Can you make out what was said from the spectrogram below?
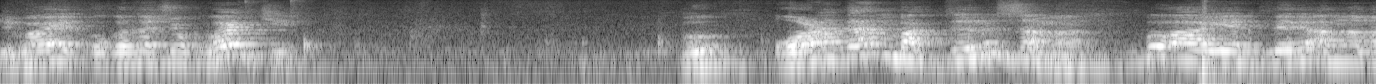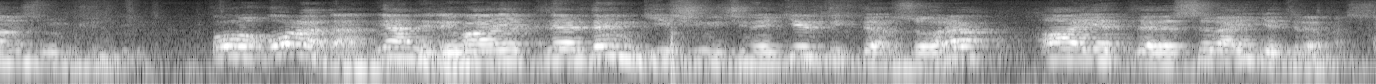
Rivayet o kadar çok var ki. Bu oradan baktığınız zaman bu ayetleri anlamanız mümkün değil. O oradan yani rivayetlerden işin içine girdikten sonra ayetlere sırayı getiremez.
